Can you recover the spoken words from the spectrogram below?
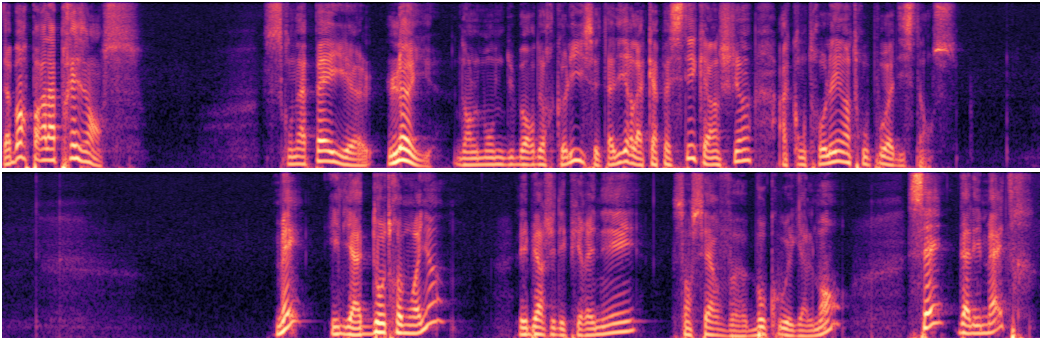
D'abord par la présence, ce qu'on appelle l'œil dans le monde du border collie, c'est-à-dire la capacité qu'a un chien à contrôler un troupeau à distance. Mais il y a d'autres moyens. Les bergers des Pyrénées, s'en servent beaucoup également, c'est d'aller mettre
